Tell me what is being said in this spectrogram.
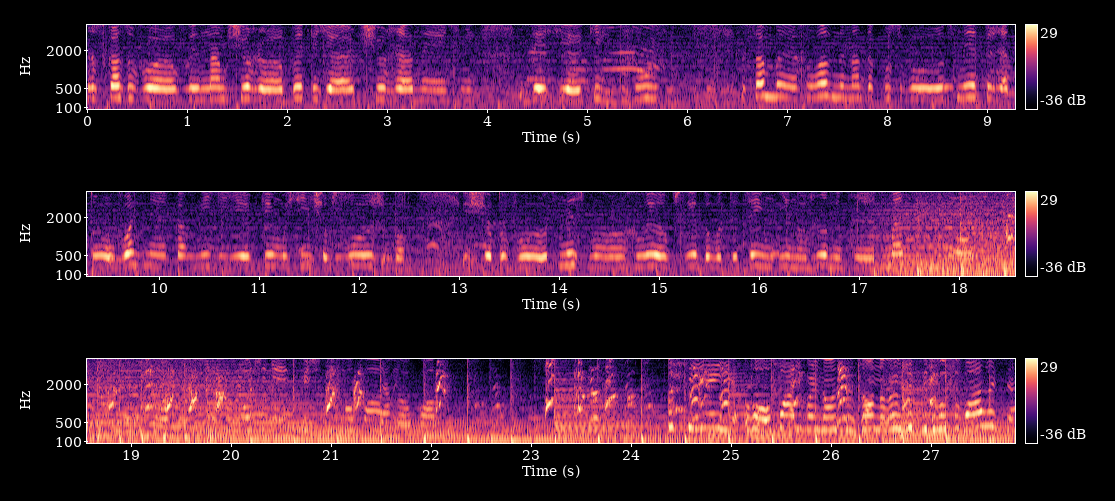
розказували нам, що робити, якщо ранені десь якісь друзі. Саме головне, треба позвонити рятувальникам і якимось іншим службам, щоб вони змогли обслідувати цей інородний предмет. поводження із пічним опаленням. Цієї опалювального сезону ви вже підготувалися?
